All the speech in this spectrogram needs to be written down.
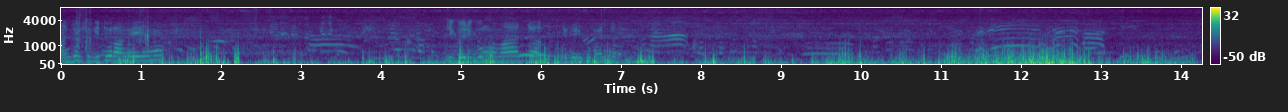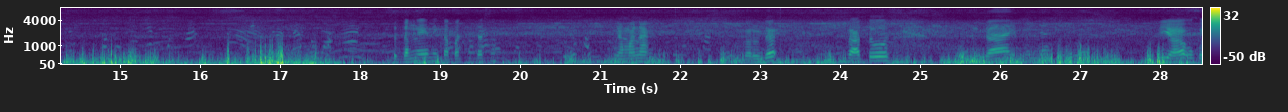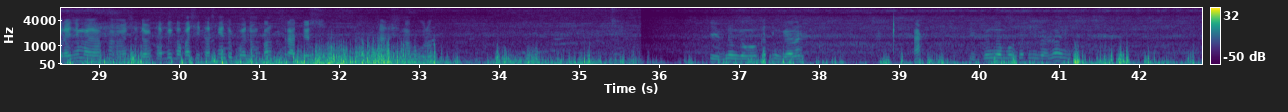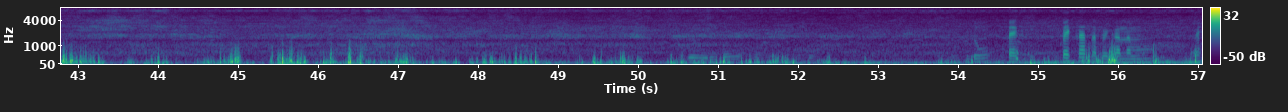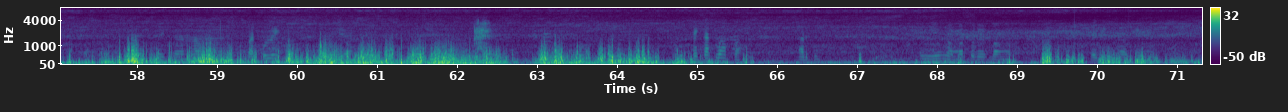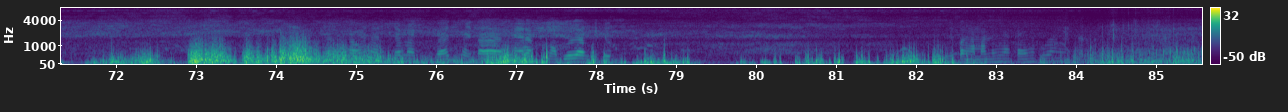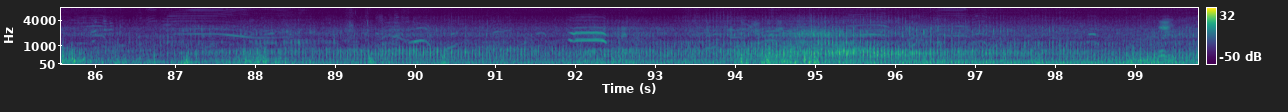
panjang segitu runway mah 3000 mah ada. 3000 meter. Sedangnya ini kapasitasnya. Yang mana? Garuda? 100 enggak itunya iya ukurannya malah sedang tapi kapasitasnya itu penumpang 100 150 si Ibnu nggak mau ketinggalan. Hah? Ibnu nggak mau ketinggalan. Itu PK atau PK 6 eh PK 640 ya Iya. PK itu apa artinya ini nomor penerbangan registrasi ya kita merek mobil lah gitu. Ini pengamanannya kayaknya kurang Hey.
